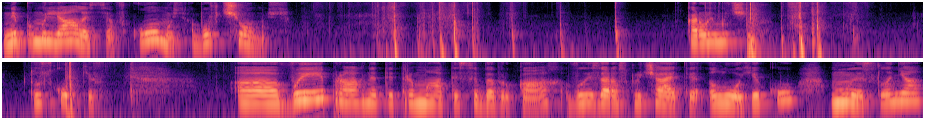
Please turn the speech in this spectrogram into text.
не помилялися в комусь або в чомусь. Король мечів. Туз кубків. Ви прагнете тримати себе в руках, ви зараз включаєте логіку, мислення,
